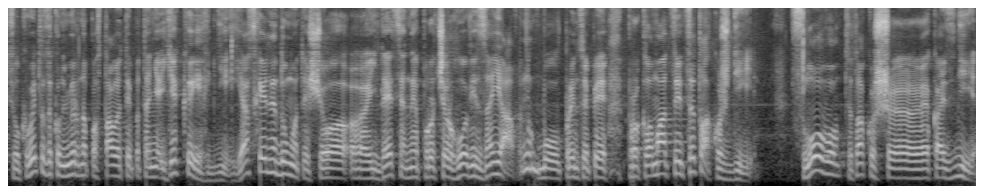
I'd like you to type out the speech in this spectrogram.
цілковито закономірно поставити питання, яких дій? Я схильний думати, що е, йдеться не про чергові заяви. Ну бо в принципі прокламації це також дії. Слово це також е, якась дія.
